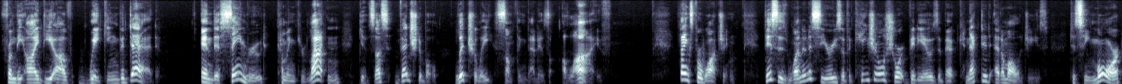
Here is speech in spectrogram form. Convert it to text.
from the idea of waking the dead. And this same root, coming through Latin, gives us vegetable, literally something that is alive. Thanks for watching. This is one in a series of occasional short videos about connected etymologies. To see more,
